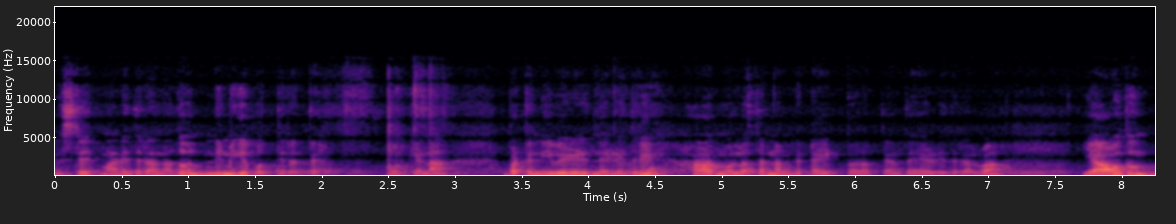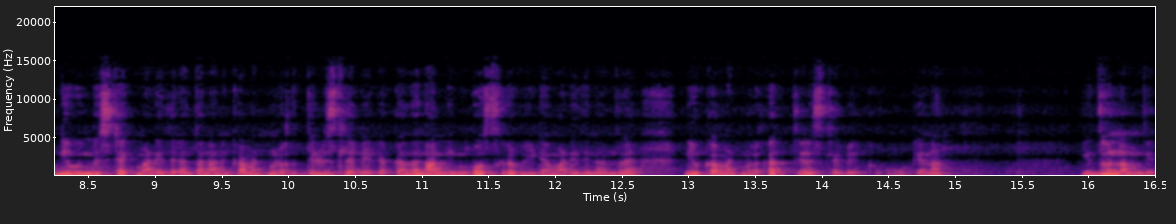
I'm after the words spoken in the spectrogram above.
ಮಿಸ್ಟೇಕ್ ಮಾಡಿದ್ದೀರ ಅನ್ನೋದು ನಿಮಗೆ ಗೊತ್ತಿರುತ್ತೆ. ಓಕೆನಾ ಬಟ್ ನೀವು ಏನು ಹೇಳಿದ್ರಿ ಹಾರ್ಮೋಲ್ ಹತ್ರ ನಮಗೆ ಟೈಟ್ ಬರುತ್ತೆ ಅಂತ ಹೇಳಿದ್ರಲ್ವ? ಯಾವುದು ನೀವು ಮಿಸ್ಟೇಕ್ ಮಾಡಿದ್ದೀರ ಅಂತ ನನಗೆ ಕಮೆಂಟ್ ಮೂಲಕ ತಿಳಿಸ್ಲೇಬೇಕು. ಯಾಕಂದರೆ ನಾನು ನಿಮಗೋಸ್ಕರ ವೀಡಿಯೋ ಮಾಡಿದ್ದೀನಿ ಅಂದರೆ ನೀವು ಕಮೆಂಟ್ ಮೂಲಕ ತಿಳಿಸ್ಲೇಬೇಕು. ಓಕೆನಾ ಇದು ನಮಗೆ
